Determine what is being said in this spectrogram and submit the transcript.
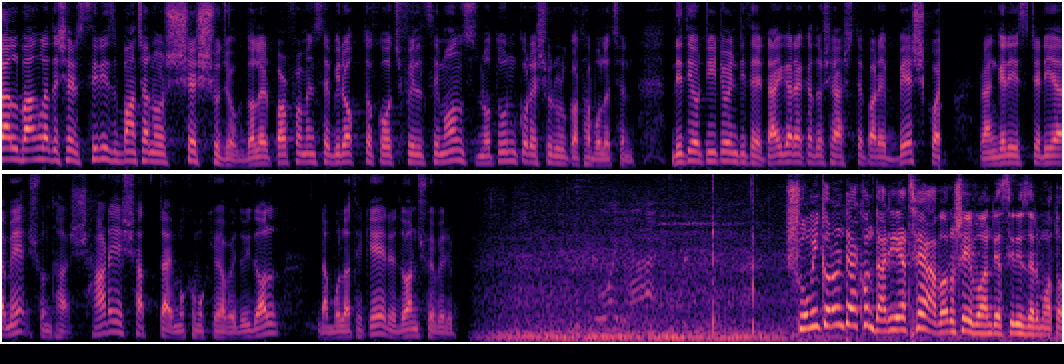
কাল বাংলাদেশের সিরিজ বাঁচানোর শেষ সুযোগ। দলের পারফরমেন্সে বিরক্ত কোচ ফিল সিমন্স নতুন করে শুরুর কথা বলেছেন। দ্বিতীয় টি টোয়েন্টিতে টাইগার একাদশে আসতে পারে বেশ কয়েক রাঙ্গেরি স্টেডিয়ামে সন্ধ্যা সাড়ে সাতটায় মুখোমুখি হবে দুই দল। ডাম্বুলা থেকে রেদওয়ান শোয়েবের সমীকরণটা এখন দাঁড়িয়ে আছে আবারও সেই ওয়ানডে সিরিজের মতো।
